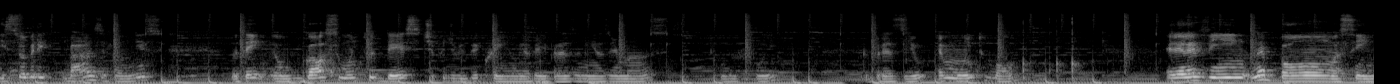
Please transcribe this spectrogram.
E sobre base, falando nisso, eu, tenho, eu gosto muito desse tipo de BB Cream. Eu levei para as minhas irmãs quando fui pro Brasil. É muito bom. Ele é levinho, não é bom assim,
